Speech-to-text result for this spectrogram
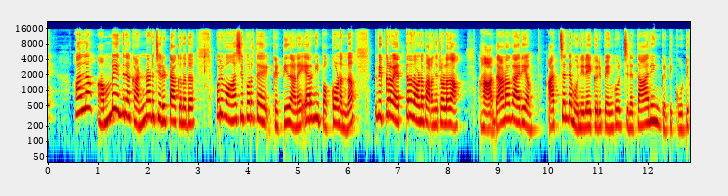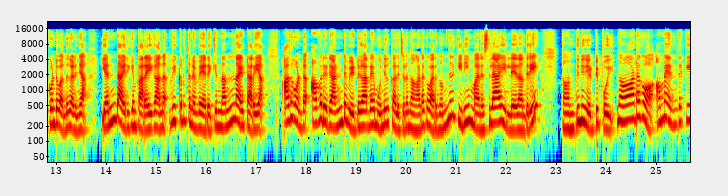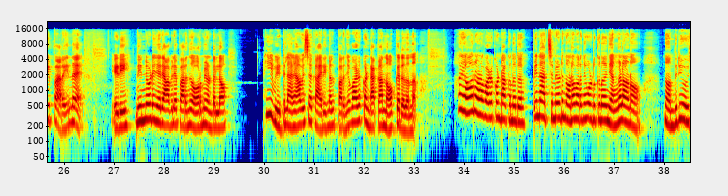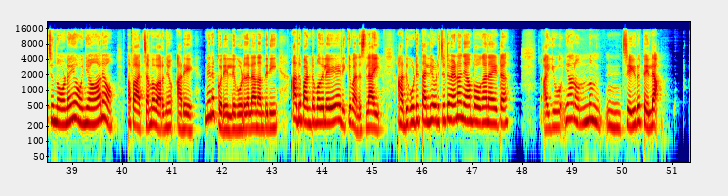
അല്ല അമ്മ എന്തിനാ കണ്ണടച്ചിരുട്ടാക്കുന്നത്? ഒരു വാശിപ്പുറത്തെ കെട്ടിയതാണ് ഇറങ്ങി പൊക്കോണെന്ന് വിക്രം എത്ര തവണ പറഞ്ഞിട്ടുള്ളതാ? അതാണോ കാര്യം? അച്ഛന്റെ മുന്നിലേക്കൊരു ഒരു പെൺകൊച്ചിനെ താലിയും കെട്ടി കൂട്ടിക്കൊണ്ട് വന്നു കഴിഞ്ഞാൽ എന്തായിരിക്കും പറയുക എന്ന് വിക്രത്തിനും വേദയ്ക്ക് നന്നായിട്ട് അറിയാം. അതുകൊണ്ട് അവർ രണ്ട് വീട്ടുകാരുടെയും മുന്നിൽ കളിച്ചൊരു നാടകമായിരുന്നു. ഒന്നും എനിക്ക് ഇനിയും മനസ്സിലായില്ലേ നന്ദിനി? നന്ദിനി ഞെട്ടിപ്പോയി. നാടകമോ അമ്മ എന്തൊക്കെയാ പറയുന്നേ? എടി നിന്നോട് ഞാൻ രാവിലെ പറഞ്ഞത് ഓർമ്മയുണ്ടല്ലോ? ഈ വീട്ടിൽ അനാവശ്യ കാര്യങ്ങൾ പറഞ്ഞ് വഴക്കുണ്ടാക്കാൻ നോക്കരുതെന്ന്. ആരാണോ വഴക്കുണ്ടാക്കുന്നത്? പിന്നെ അച്ഛമ്മയോട് നുണ പറഞ്ഞു കൊടുക്കുന്നത് ഞങ്ങളാണോ? നന്ദിനി ചോദിച്ചു നുണയോ ഞാനോ? അപ്പോൾ അച്ഛമ്മ പറഞ്ഞു അതെ നിനക്കൊരു എല്ല് കൂടുതലാ നന്ദിനി. അത് പണ്ട് മുതലേ എനിക്ക് മനസ്സിലായി. അതുകൂടി തല്ലി ഒടിച്ചിട്ട് വേണോ ഞാൻ പോകാനായിട്ട്? അയ്യോ ഞാനൊന്നും ചെയ്തിട്ടില്ല.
